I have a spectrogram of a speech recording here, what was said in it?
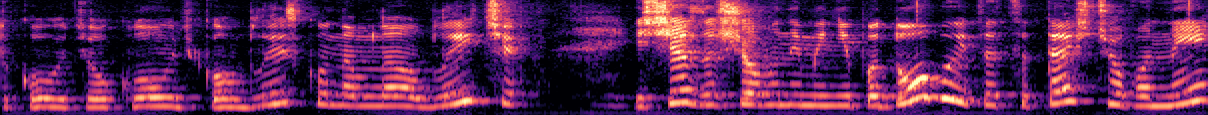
такого цього клоунського блиску нам на обличчі. І ще за що вони мені подобаються, це те, що вони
